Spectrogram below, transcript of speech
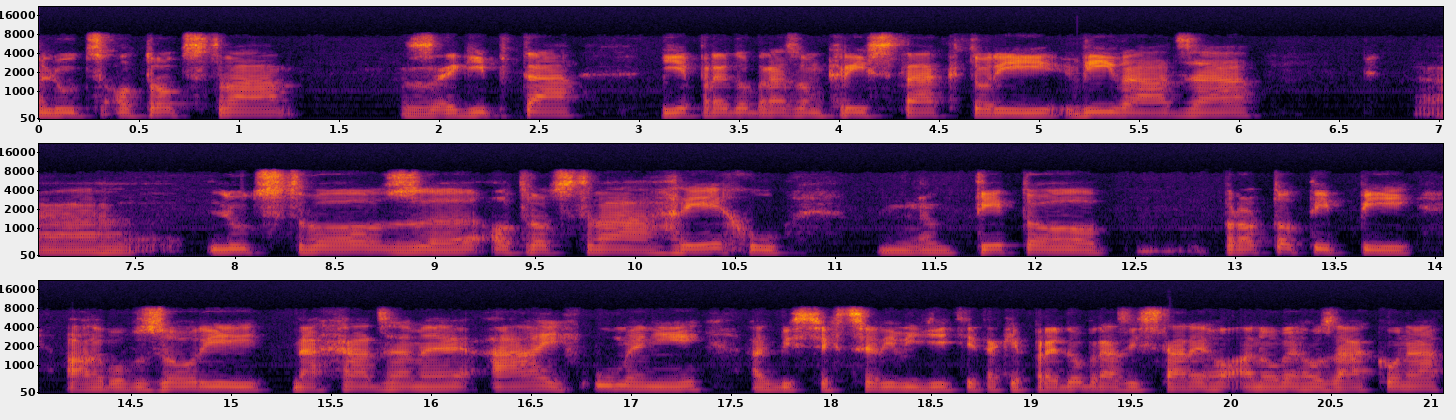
ľud z otroctva z Egypta, je predobrazom Krista, ktorý vyvádza ľudstvo z otroctva hriechu. Tieto prototypy alebo vzory nachádzame aj v umení. Ak by ste chceli vidieť tie také predobrazy starého a nového zákona,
